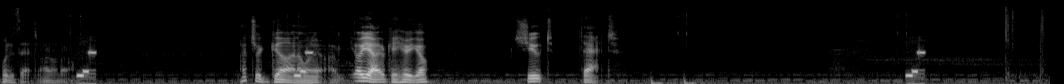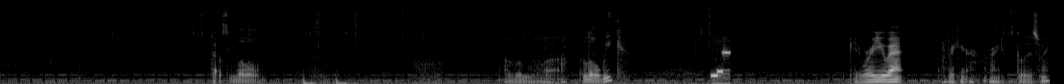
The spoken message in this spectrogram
What is that? I don't know. That's your gun. I wanna, oh yeah, okay, here you go. Shoot that. That was a little a little uh, a little weak. Okay, where are you at? Over here. All right, let's go this way.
